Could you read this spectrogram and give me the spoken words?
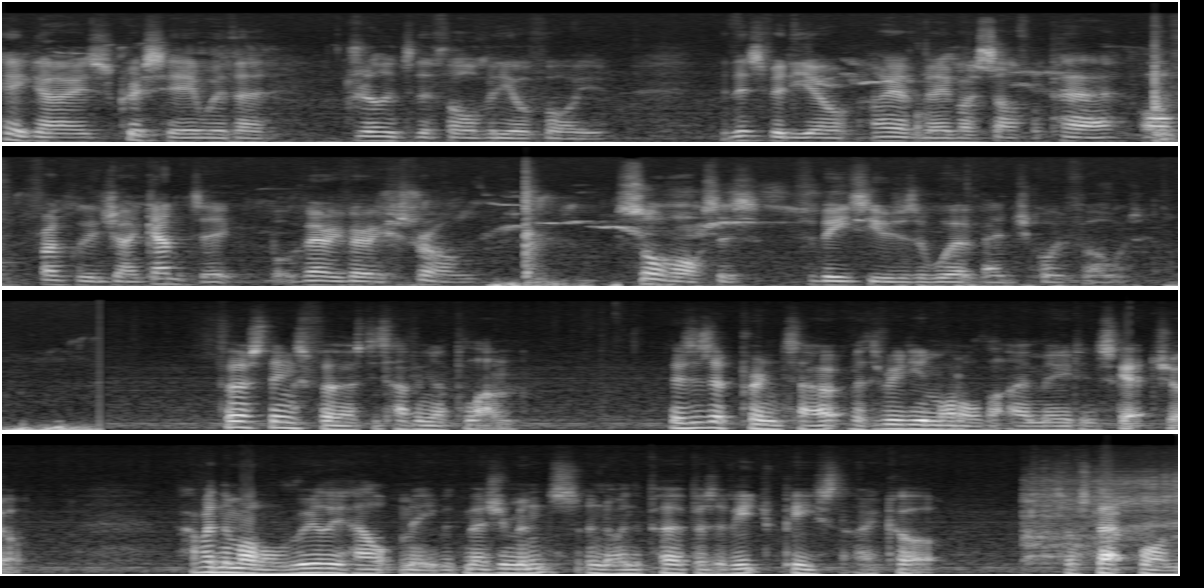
Hey guys, Chris here with a drill into the fold video for you. In this video I have made myself a pair of frankly gigantic but very very strong sawhorses for me to use as a workbench going forward. First things first is having a plan. This is a printout of a 3D model that I made in SketchUp. Having the model really helped me with measurements and knowing the purpose of each piece that I cut. So step one,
